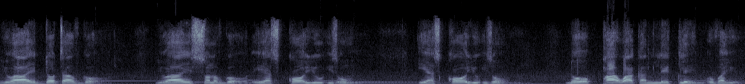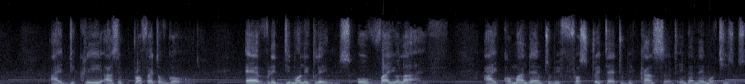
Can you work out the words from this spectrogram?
You are a daughter of God. You are a son of God. He has called you his own. He has called you his own. No power can lay claim over you. I decree as a prophet of God, every demonic claims over your life, I command them to be frustrated, to be cancelled in the name of Jesus.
